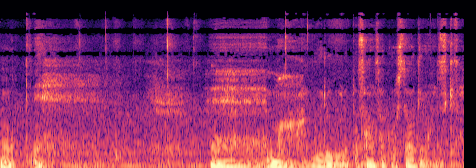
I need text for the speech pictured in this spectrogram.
思ってねえー、まあぐるぐると散策をしたわけなんですけどね。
